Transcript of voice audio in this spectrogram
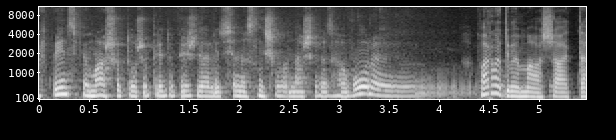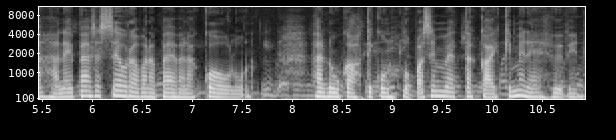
в принципе, Машу тоже предупреждали. Все она слышала наши разговоры. Varoitimme Maashaa, että hän ei pääse seuraavana päivänä kouluun. Hän nukahti, kun lupasimme, että kaikki menee hyvin.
